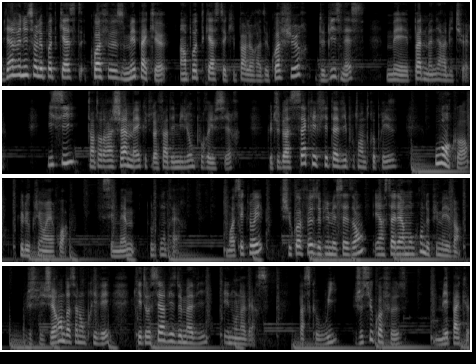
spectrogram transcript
Bienvenue sur le podcast Coiffeuse mais pas que, un podcast qui parlera de coiffure, de business, mais pas de manière habituelle. Ici, tu n'entendras jamais que tu dois faire des millions pour réussir, que tu dois sacrifier ta vie pour ton entreprise, ou encore que le client est roi. C'est même tout le contraire. Moi, c'est Chloé, je suis coiffeuse depuis mes 16 ans et installée à mon compte depuis mes 20. Je suis gérante d'un salon privé qui est au service de ma vie et non l'inverse. Parce que oui, je suis coiffeuse, mais pas que.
